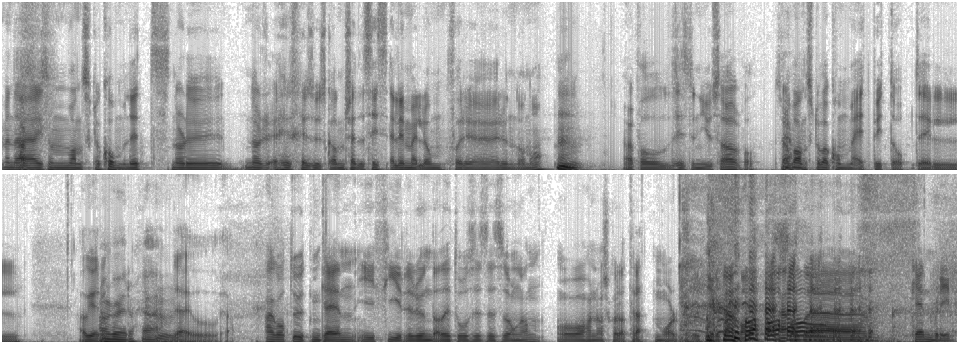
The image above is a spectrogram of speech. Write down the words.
Men det er liksom vanskelig å komme dit når, du, når Jesus-skaden skjedde sist, eller mellom forrige runde og nå. Mm. I hvert fall de siste newsa. I hvert fall. Så det er Ja. vanskelig å bare komme med ett bytte opp til Aguero. Aguero. Ja. Mm. Det er jo ja. Har gått uten Kane i fire runder de to siste sesongene, og han har skåra 13 mål. Så det, Kane blir.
